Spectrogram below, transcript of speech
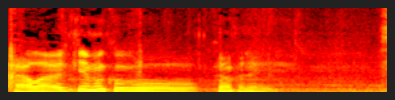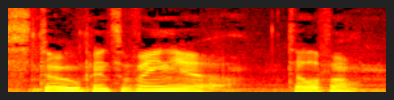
Allied Chemical Company. Stowe, Pennsylvania. Telephone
